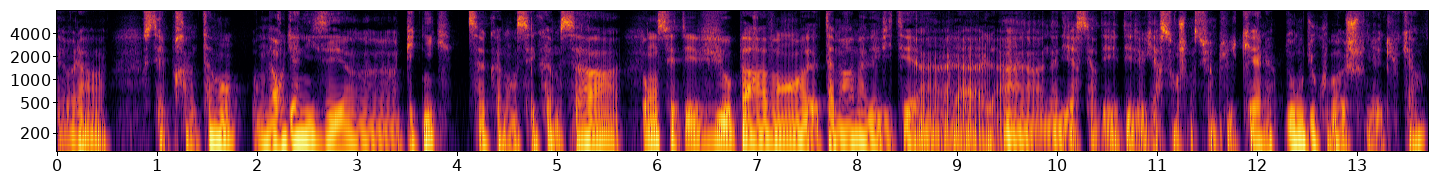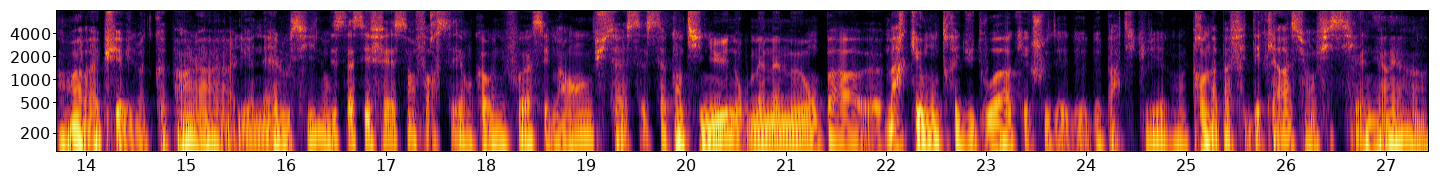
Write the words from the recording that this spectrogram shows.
Et voilà. C'était le printemps. On a organisé un, un pique-nique ça a commencé comme ça. On s'était vu auparavant. Euh, Tamara m'avait invité à, un anniversaire des, deux garçons, je me souviens plus lequel. Donc du coup, moi, je suis venu avec Lucas. Ouais, ouais. Puis il y avait notre copain là, Lionel aussi. Ça s'est fait sans forcer. Encore une fois, c'est marrant. Puis ça, continue. Donc même eux ont pas euh, marqué ou montré du doigt quelque chose de, particulier. Après, on n'a pas fait de déclaration officielle ni rien.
